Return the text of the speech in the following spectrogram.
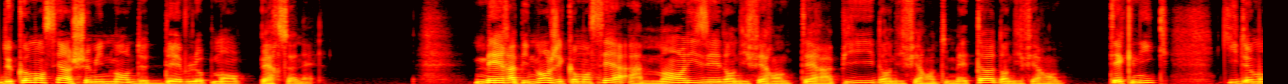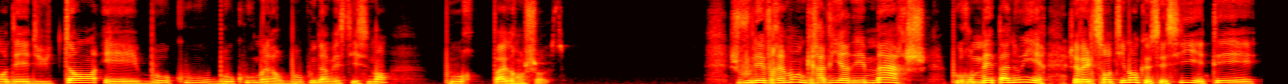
de commencer un cheminement de développement personnel. Mais rapidement, j'ai commencé à, m'enliser dans différentes thérapies, dans différentes méthodes, dans différentes techniques qui demandaient du temps et beaucoup, beaucoup, alors beaucoup d'investissement pour pas grand-chose. Je voulais vraiment gravir des marches pour m'épanouir. J'avais le sentiment que ceci était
